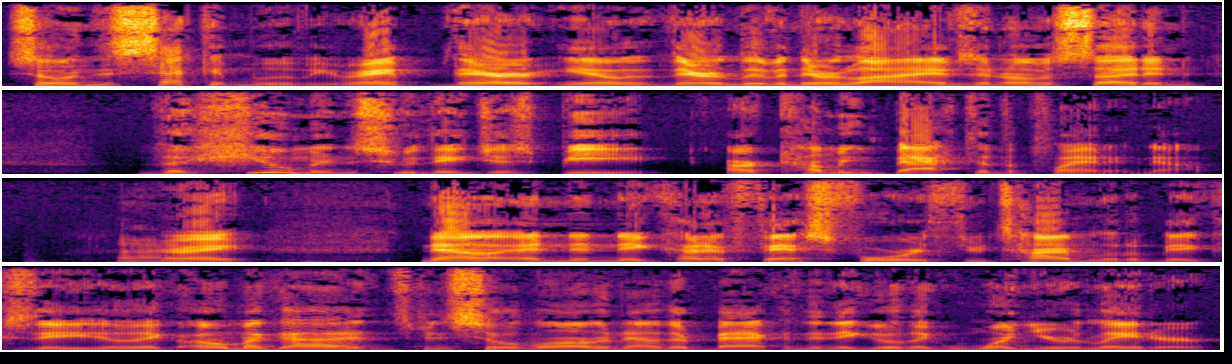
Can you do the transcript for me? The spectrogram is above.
So in the second movie, right, they're you know they're living their lives, and all of a sudden, the humans who they just beat are coming back to the planet now, All all right. right. Now and then they kind of fast forward through time a little bit because they, they're like, oh my god, it's been so long, and now they're back, and then they go like one year later,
